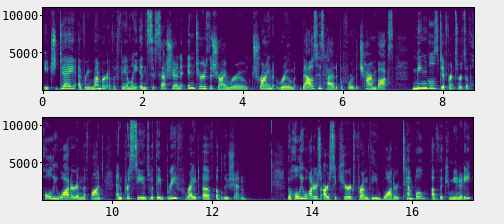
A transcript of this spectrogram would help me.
Each day, every member of the family in succession enters the shrine room, shrine room, bows his head before the charm box, mingles different sorts of holy water in the font, and proceeds with a brief rite of ablution. The holy waters are secured from the water temple of the community,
